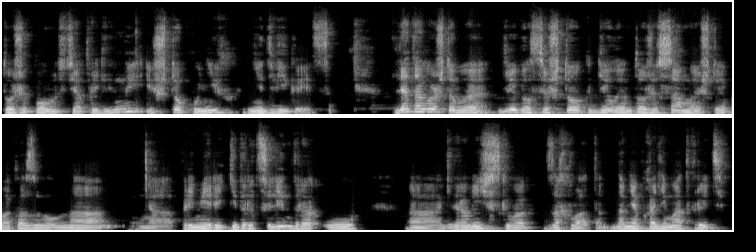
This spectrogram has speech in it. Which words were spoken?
тоже полностью определены и шток у них не двигается. Для того, чтобы двигался шток, делаем то же самое, что я показывал на а, примере гидроцилиндра у а, гидравлического захвата. Нам необходимо открыть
